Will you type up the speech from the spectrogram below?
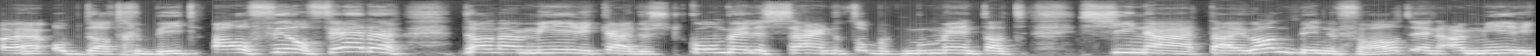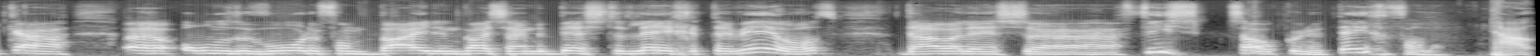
eh, op dat gebied al veel verder dan Amerika. Dus het kon wel eens zijn dat op het moment dat China Taiwan binnenvalt en Amerika eh, onder de woorden van Biden, wij zijn de beste leger ter wereld, daar wel eens eh, vies zou kunnen tegenvallen. Nou,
